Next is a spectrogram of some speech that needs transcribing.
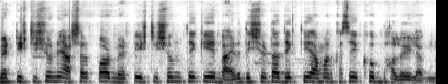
মেট্রো স্টেশনে আসার পর মেট্রো স্টেশন থেকে বাইরের দৃশ্যটা দেখতে আমার কাছে খুব ভালোই লাগল।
